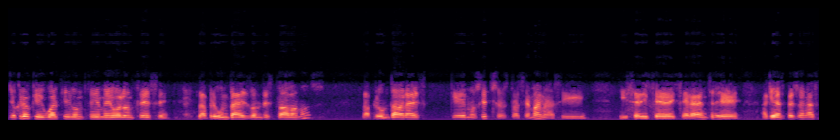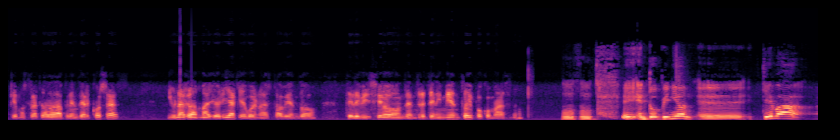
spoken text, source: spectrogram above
yo creo que igual que el 11M o el 11S, la pregunta es dónde estábamos, la pregunta ahora es qué hemos hecho estas semanas y, y se diferenciará entre aquellas personas que hemos tratado de aprender cosas y una gran mayoría que, bueno, ha estado viendo televisión de entretenimiento y poco más, ¿no? Eh, en tu opinión, eh, ¿qué va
